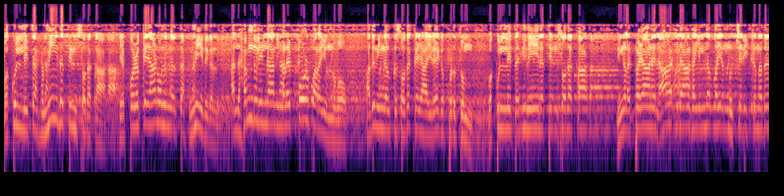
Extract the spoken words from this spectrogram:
വക്കുല്ലി തഹ്മീദത്തിൻ സ്വതക്ക എപ്പോഴൊക്കെയാണോ നിങ്ങൾ തഹ്മീദുകൾ? അൽഹംദുലില്ലാ നിങ്ങൾ എപ്പോൾ പറയുന്നുവോ? അത് നിങ്ങൾക്ക് സ്വതക്കയായി രേഖപ്പെടുത്തും. നിങ്ങൾ എപ്പോഴാണ് ലാ ഇലാഹ എന്ന് ഉച്ചരിക്കുന്നത്?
